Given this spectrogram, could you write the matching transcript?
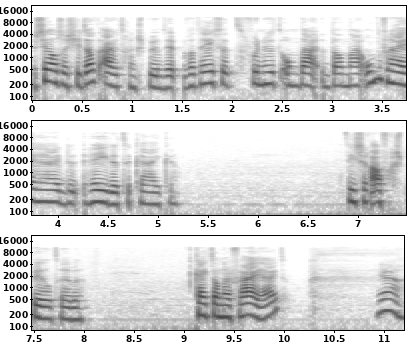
Zelfs als je dat uitgangspunt hebt, wat heeft het voor nut om daar, dan naar onvrijheden te kijken? Die zich afgespeeld hebben. Kijk dan naar vrijheid. Ja,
